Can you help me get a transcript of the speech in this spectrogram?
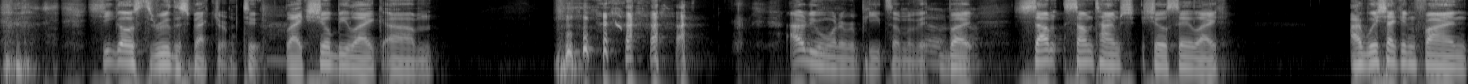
she goes through the spectrum too. Like she'll be like, um I don't even want to repeat some of it, Oh, but no. some sometimes she'll say like, I wish I can find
